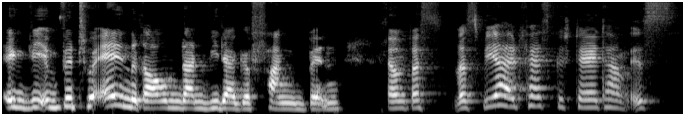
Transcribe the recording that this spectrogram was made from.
irgendwie im virtuellen Raum dann wieder gefangen bin. Ja, und was, was wir halt festgestellt haben, ist,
